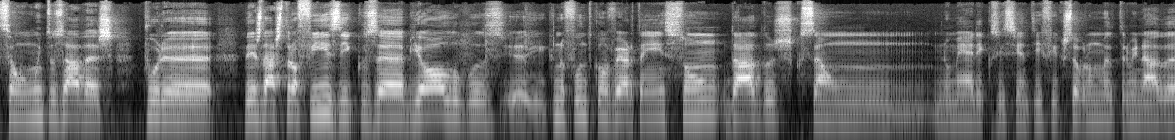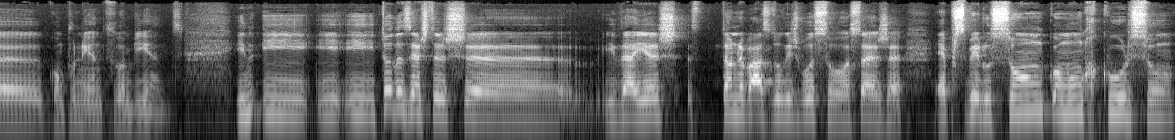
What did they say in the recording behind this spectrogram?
que são muito usadas por eh, desde astrofísicos a biólogos eh, e que no fundo convertem em som dados que são numéricos e científicos sobre uma determinada componente do ambiente. E, e, e, e todas estas uh, ideias estão na base do Lisboa Sul, ou seja, é perceber o som como um recurso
